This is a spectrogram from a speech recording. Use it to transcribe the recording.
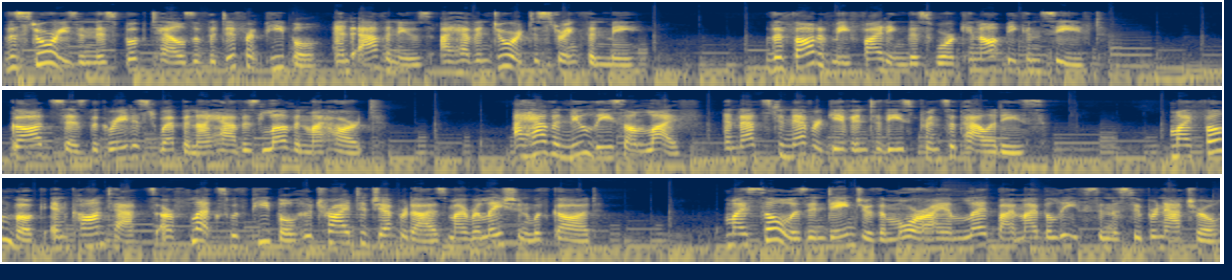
The stories in this book tells of the different people and avenues I have endured to strengthen me. The thought of me fighting this war cannot be conceived. God says the greatest weapon I have is love in my heart. I have a new lease on life, and that's to never give in to these principalities. My phone book and contacts are flecks with people who tried to jeopardize my relation with God. My soul is in danger the more I am led by my beliefs in the supernatural.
